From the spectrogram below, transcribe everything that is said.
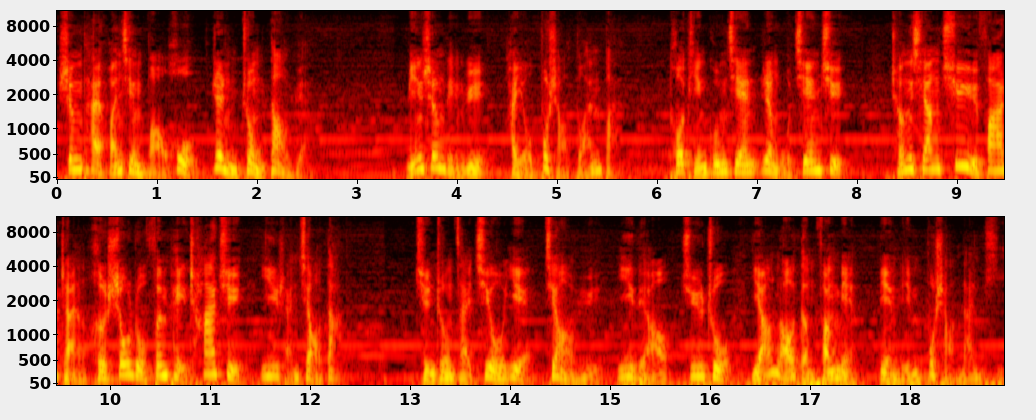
生态环境保护任重道远，民生领域还有不少短板，脱贫攻坚任务艰巨，城乡区域发展和收入分配差距依然较大，群众在就业、教育、医疗、居住、养老等方面面临不少难题。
